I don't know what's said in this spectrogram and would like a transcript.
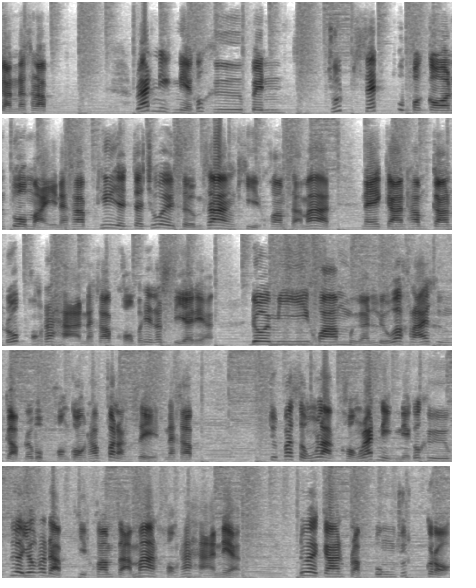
กันนะครับ r a t n i k เนี่ยก็คือเป็นชุดเซต อุปกรณ์ตัวใหม่นะครับ ที่จะจะช่วยเสริมสร้างขีดความสามารถในการทำการรบของทหารนะครับของประเทศรัสเซียเนี่ยโดยมีความเหมือนหรือว่าคล้ายคลึงกับระบบของกองทัพฝรั่งเศสนะครับจุดประสงค์หลักของ r a t n i k เนี่ยก็คือเพื่อยกระดับขีดความสามารถของทหารเนี่ยด้วยการปรับปรุงชุดเกราะ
